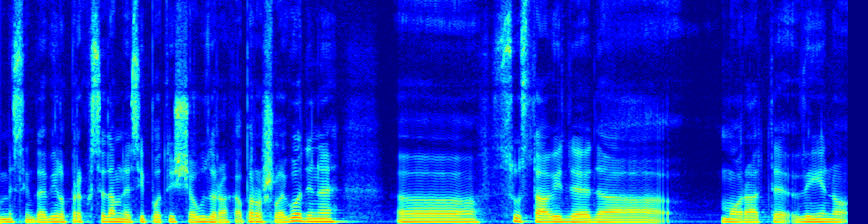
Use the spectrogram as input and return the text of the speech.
mislim da je bilo preko 17,5 tisuća uzoraka prošle godine. sustav ide da morate vino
